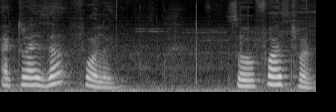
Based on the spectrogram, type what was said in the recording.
Factorize the following. So first one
